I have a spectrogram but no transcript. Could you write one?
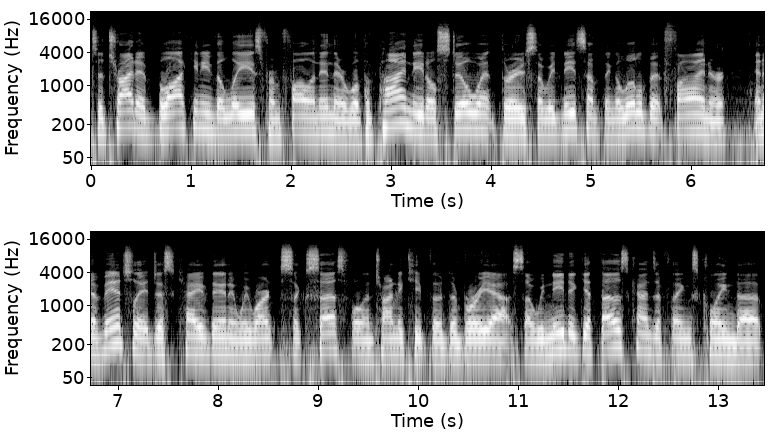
to try to block any of the leaves from falling in there. Well, the pine needle still went through, so we'd need something a little bit finer. And eventually it just caved in and we weren't successful in trying to keep the debris out. So we need to get those kinds of things cleaned up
